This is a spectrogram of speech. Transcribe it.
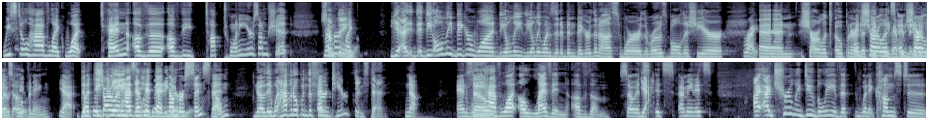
we still have like what 10 of the of the top 20 or some shit remember Something like yeah, the only bigger one, the only the only ones that have been bigger than us were the Rose Bowl this year right and Charlotte's opener and that charlotte's they and charlotte's opening yeah That but charlotte hasn't hit that number since then No, they w- haven't opened the third And- tier since then. No, and So- we have what 11 of them so it's Yeah. it's i mean it's I, I truly do believe that when it comes to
